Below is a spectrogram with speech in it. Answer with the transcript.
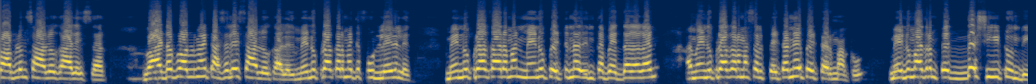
ప్రాబ్లం సాల్వ్ కాలేదు సార్. వాటర్ ప్రాబ్లం అయితే అసలే సాల్వ్ కాలేదు. మెనూ ప్రకారం అయితే ఫుడ్ లేనే లేదు. మెనూ ప్రకారం అని మెనూ పెట్టినది ఇంత పెద్దగా కానీ ఆ మెనూ ప్రకారం అసలు పెట్టనే పెట్టారు మాకు. మెనూ మాత్రం పెద్ద షీట్ ఉంది.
